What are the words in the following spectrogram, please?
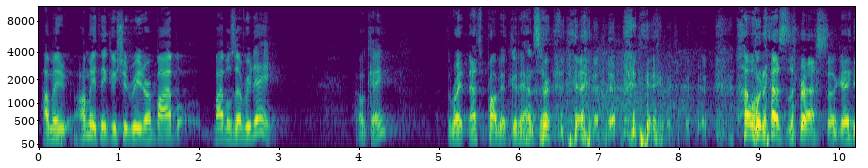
How many, how many think you should read our Bible, Bibles every day? Okay. The right, that's probably a good answer. I won't ask the rest, okay?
